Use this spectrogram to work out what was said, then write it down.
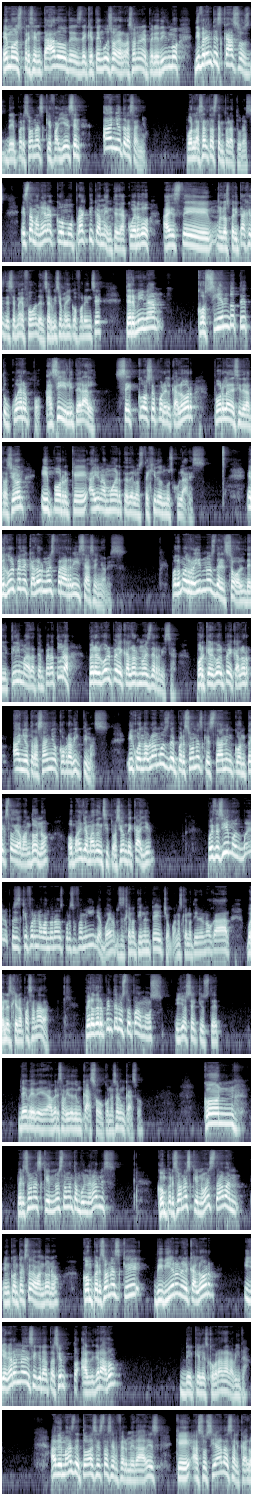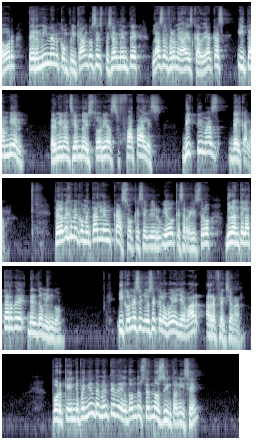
Hemos presentado desde que tengo uso de razón en el periodismo diferentes casos de personas que fallecen año tras año por las altas temperaturas. Esta manera como prácticamente, de acuerdo a este, los peritajes de CEMEFO, del Servicio Médico Forense, termina cociéndote tu cuerpo, así, literal. Se cose por el calor, por la deshidratación y porque hay una muerte de los tejidos musculares. El golpe de calor no es para risa, señores. Podemos reírnos del sol, del clima, de la temperatura, pero el golpe de calor no es de risa porque el golpe de calor año tras año cobra víctimas. Y cuando hablamos de personas que están en contexto de abandono o mal llamado en situación de calle, pues decimos, bueno, pues es que fueron abandonados por su familia, bueno, pues es que no tienen techo, bueno, es que no tienen hogar, bueno, es que no pasa nada. Pero de repente nos topamos, y yo sé que usted debe de haber sabido de un caso o conocer un caso, con personas que no estaban tan vulnerables con personas que no estaban en contexto de abandono, con personas que vivieron el calor y llegaron a una deshidratación al grado de que les cobrara la vida. Además de todas estas enfermedades que asociadas al calor terminan complicándose, especialmente las enfermedades cardíacas y también terminan siendo historias fatales, víctimas del calor. Pero déjeme comentarle un caso que se vivió, que se registró durante la tarde del domingo. Y con eso yo sé que lo voy a llevar a reflexionar. Porque independientemente de dónde usted nos sintonice,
